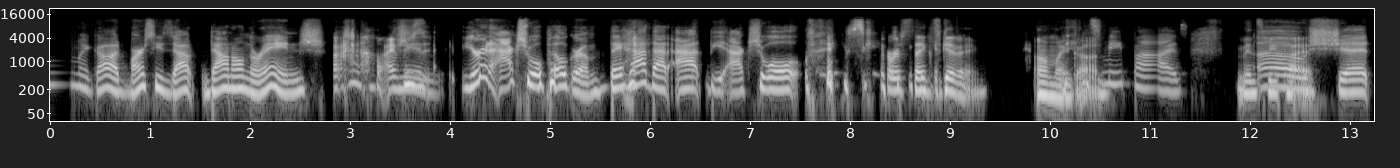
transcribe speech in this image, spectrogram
Oh my God, Marcy's out down on the range. I She's- mean, You're an actual pilgrim. They had that at the actual Thanksgiving. first Thanksgiving. Oh my god, meat pies. mincemeat oh pies. Oh shit.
